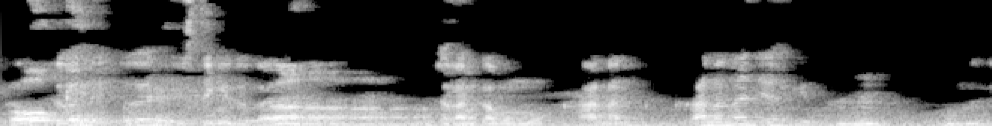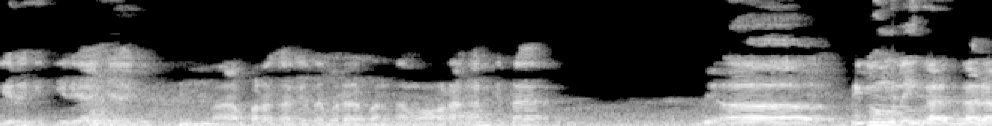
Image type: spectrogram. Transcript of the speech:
gitu. Oke, itu kan, itu kan oke. insting itu kan. Ah. misalkan kamu mau ke kanan ke kanan aja gitu. Mhm. mau ke kiri ke kiri aja gitu. Karena pada saat kita berhadapan sama orang kan kita eh, bingung nih nggak ada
